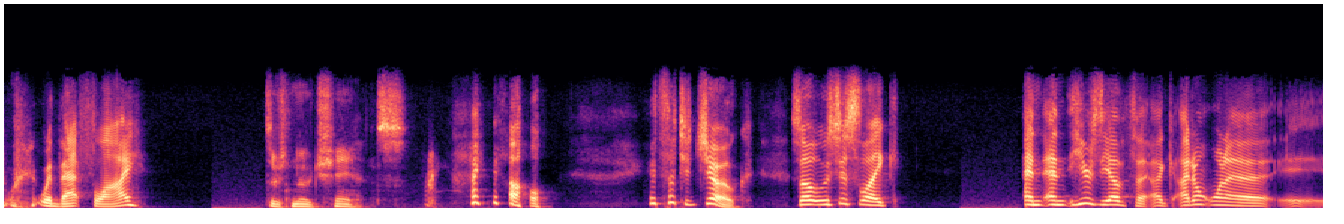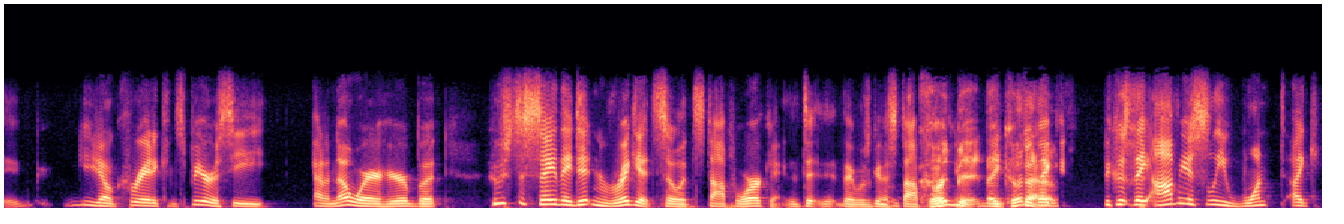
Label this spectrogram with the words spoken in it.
would that fly? There's no chance. I know. It's such a joke. So it was just like and and here's the other thing. Like I don't want to eh, you know create a conspiracy out of nowhere here, but who's to say they didn't rig it so it stopped working? It was going to stop Could working. be. They could So have. they They, could- because they obviously want like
